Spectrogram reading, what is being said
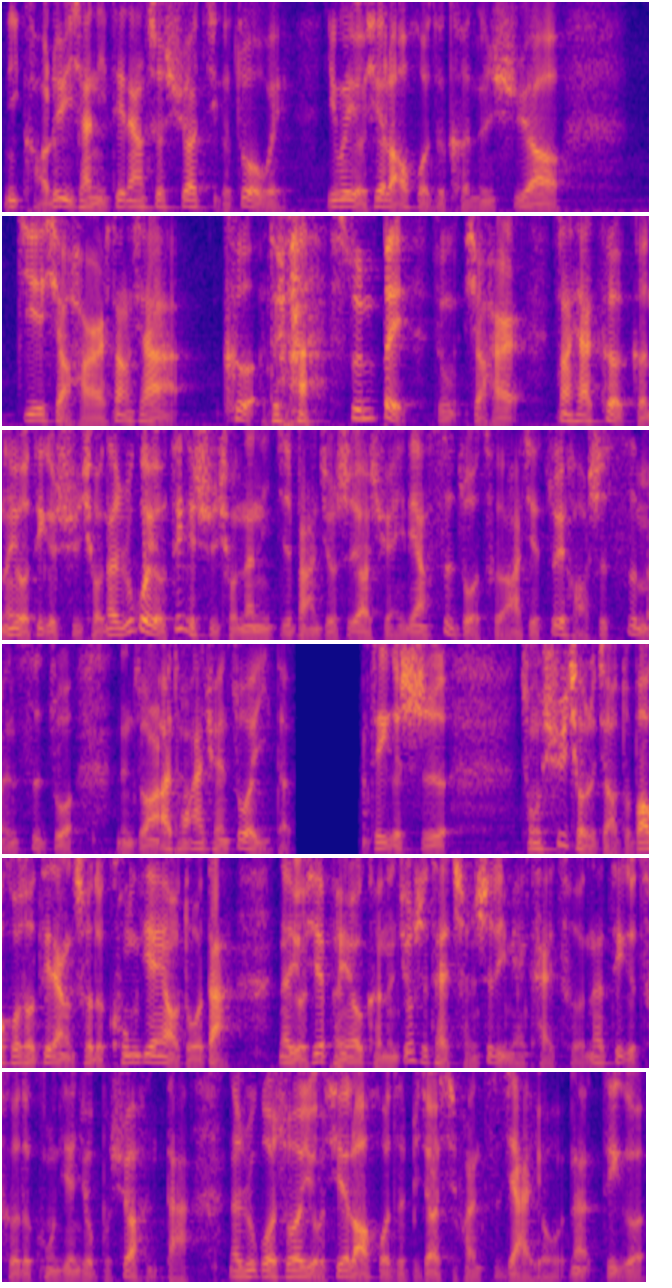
你考虑一下你这辆车需要几个座位，因为有些老伙子可能需要接小孩上下课，对吧？孙辈这种小孩上下课可能有这个需求。那如果有这个需求，那你基本上就是要选一辆四座车，而且最好是四门四座，能装儿童安全座椅的。这个是。从需求的角度，包括说这辆车的空间要多大，那有些朋友可能就是在城市里面开车，那这个车的空间就不需要很大。那如果说有些老伙子比较喜欢自驾游，那这个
